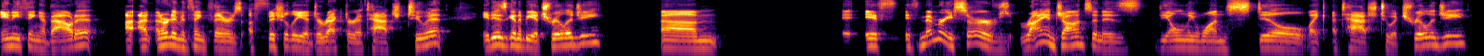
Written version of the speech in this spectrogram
anything about it. I, I don't even think there's officially a director attached to it. It is going to be a trilogy. Um, if if memory serves, Rian Johnson is the only one still like attached to a trilogy.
